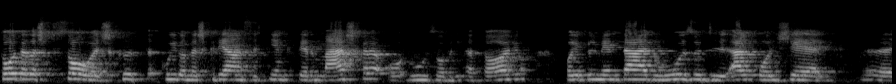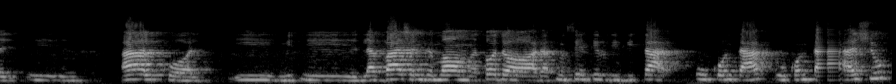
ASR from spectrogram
todas as pessoas que cuidam das crianças tinham que ter máscara, o uso obrigatório. Foi implementado o uso de álcool gel, uh, e álcool e, e, lavagem de mão a toda hora, no sentido de evitar o contato, o contágio.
